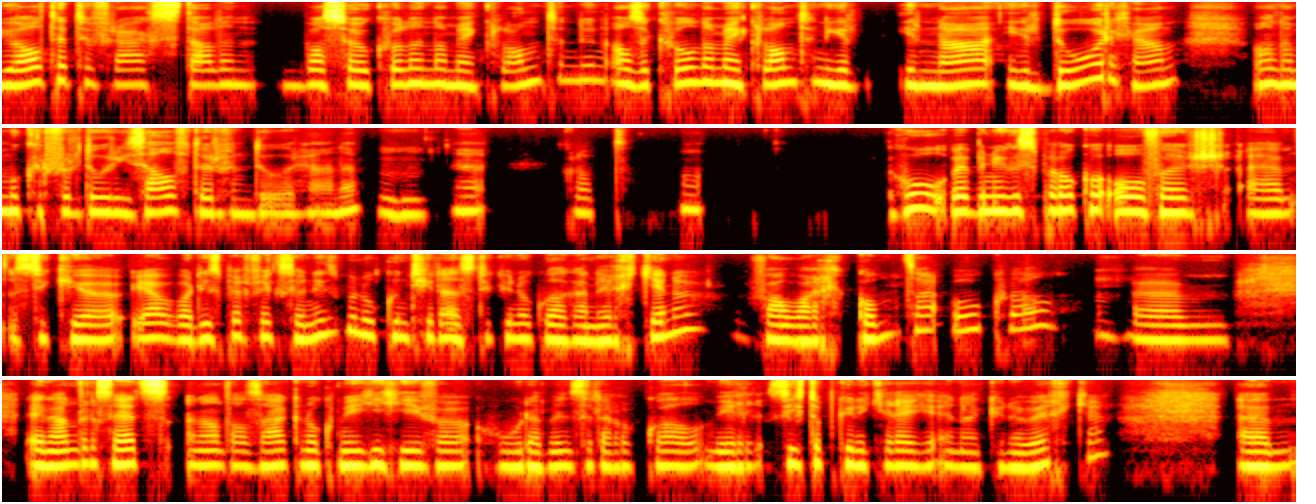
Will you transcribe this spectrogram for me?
u altijd de vraag stellen, wat zou ik willen dat mijn klanten doen? Als ik wil dat mijn klanten hier, hierna hier doorgaan, wel, dan moet ik er verdorie zelf durven doorgaan. Hè? Mhm. Ja. Klopt. Hm. Goed, we hebben nu gesproken over ehm, een stukje, ja, wat is perfectionisme? Hoe kun je dat een stukje ook wel gaan herkennen? Van waar komt dat ook wel? Mhm. Ehm, en anderzijds een aantal zaken ook meegegeven, hoe dat mensen daar ook wel meer zicht op kunnen krijgen en aan kunnen werken. Ehm,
